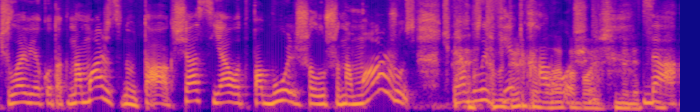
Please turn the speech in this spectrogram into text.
человеку так намажется, ну так, сейчас я вот побольше лучше намажусь, чтобы у меня был чтобы эффект хороший. Да,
